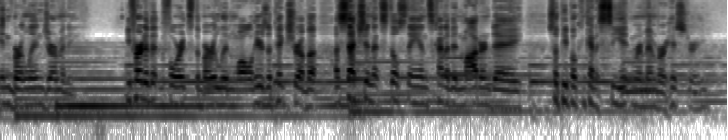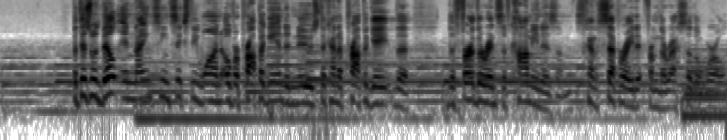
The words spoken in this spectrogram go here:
in Berlin, Germany. You've heard of it before, it's the Berlin Wall. Here's a picture of a, a section that still stands kind of in modern day so people can kind of see it and remember history. But this was built in 1961 over propaganda news to kind of propagate the, the furtherance of communism. It's kind of separate it from the rest of the world.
